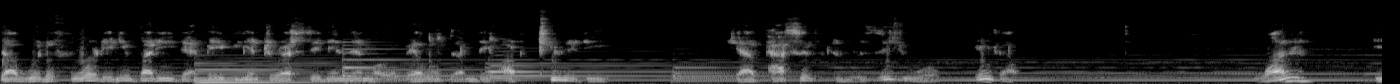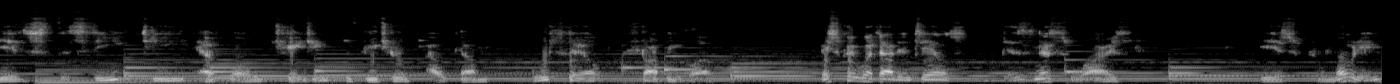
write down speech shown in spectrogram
that would afford anybody that may be interested in them or avail them the opportunity to have passive and residual income. One is the CTFO Changing the Future Outcome Wholesale Shopping Club. Basically, what that entails business wise is promoting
